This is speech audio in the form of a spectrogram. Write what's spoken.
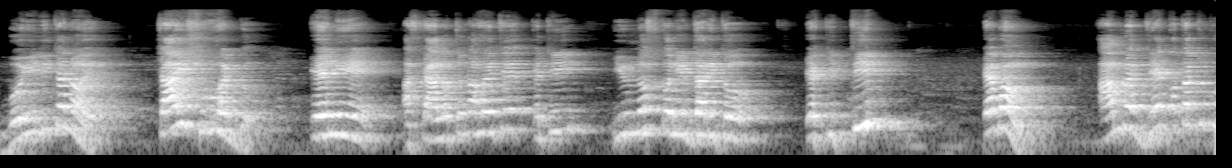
বৈরিতা নয়, চাই সৌহার্দ্য। এ নিয়ে আজকে আলোচনা হয়েছে। এটি ইউনেস্কো নির্ধারিত একটি থিম এবং আমরা যে কথাটুকু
